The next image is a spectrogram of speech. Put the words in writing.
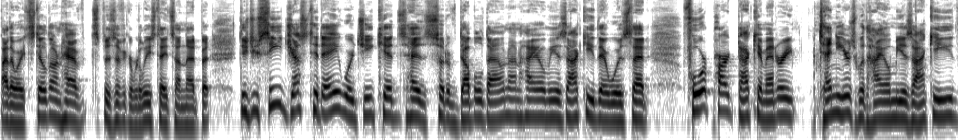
By the way, still don't have specific release dates on that, but did you see just today where GKIDS has sort of doubled down on Hayao Miyazaki? There was that four part documentary 10 Years with Hayao Miyazaki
